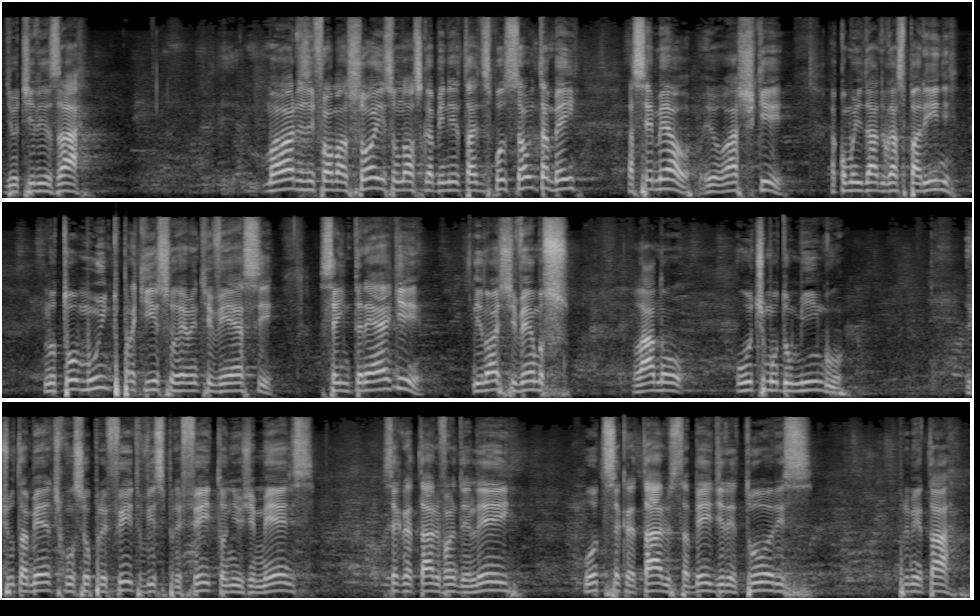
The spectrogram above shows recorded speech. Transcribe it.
de utilizar maiores informações, o nosso gabinete está à disposição e também a CEMEL. Eu acho que a comunidade do Gasparini lutou muito para que isso realmente viesse ser entregue e nós tivemos lá no último domingo, juntamente com o seu prefeito, vice-prefeito, Toninho Jimenez, secretário Vanderlei, outros secretários também, diretores, cumprimentar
